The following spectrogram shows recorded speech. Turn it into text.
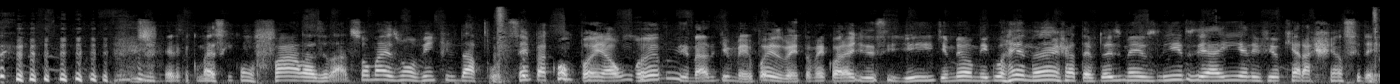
Ele começa aqui com falas e lá. Sou mais um ouvinte, filho da puta. Sempre acompanha há um ano e nada de e-mail. Pois bem, tomei coragem de decidir que meu amigo Renan já teve dois e-mails lidos e aí ele viu que era a chance dele.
